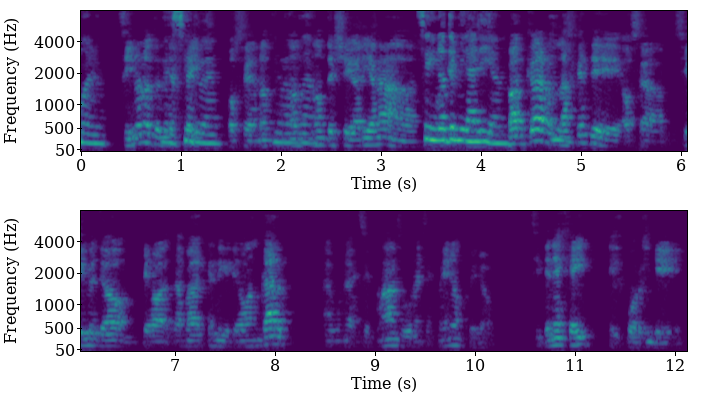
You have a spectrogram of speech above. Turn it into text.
Bueno, Si no, no tendrías sirve, hate. O sea, no, te llegaría nada. sí, no te mirarían. Bancar, la gente, o sea, siempre te va, te va, va a haber gente que te va a bancar, algunas veces más, algunas veces menos, pero si tenés hate es porque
